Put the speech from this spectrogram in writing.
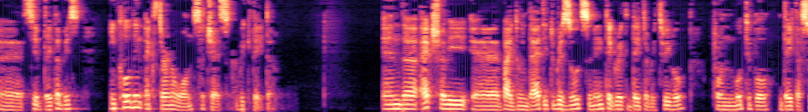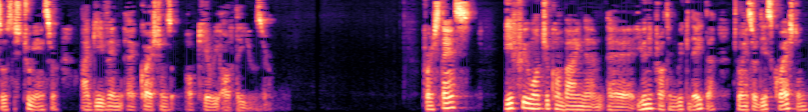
uh, SIB database, including external ones such as Wikidata. And uh, actually, uh, by doing that, it results in integrated data retrieval from multiple data sources to answer given uh, questions or query of the user. For instance, if we want to combine um, uh, UniProt and Wikidata to answer this question,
